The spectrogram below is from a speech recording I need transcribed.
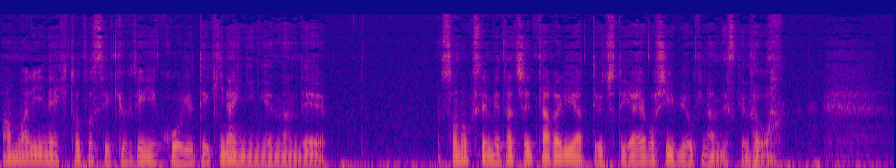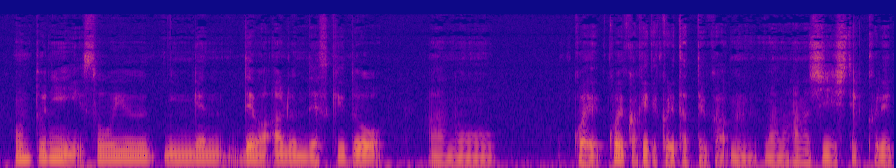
あんまりね人と積極的に交流できない人間なんでそのくせ目立ちたがり屋っていうちょっとややこしい病気なんですけど本当にそういう人間ではあるんですけどあの声声かけてくれたっていうか、うん、あの話してくれ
